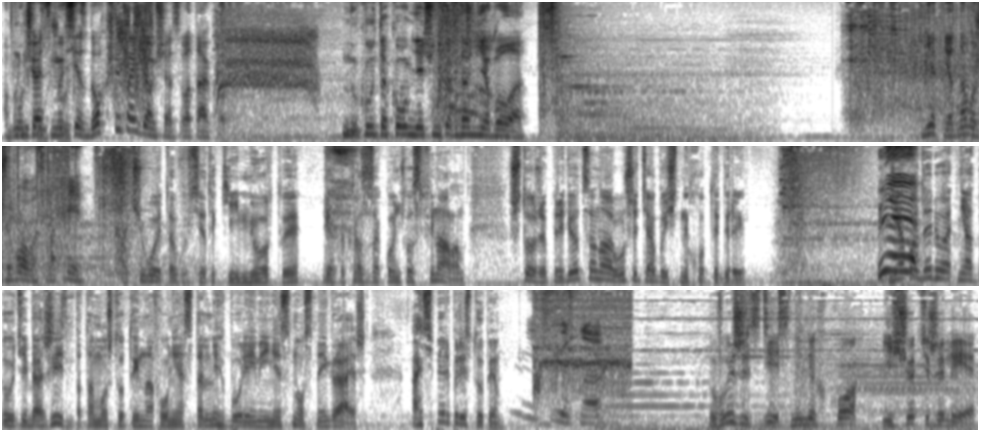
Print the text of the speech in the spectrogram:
А не получается, мы все сдохшие пойдем сейчас в атаку? Ну-ка, такого у меня еще никогда не было. Нет, ни одного живого, смотри. А чего это вы все такие мертвые? Я как раз закончил с финалом. Что же, придется нарушить обычный ход игры. Я Э! подарю отнятую у тебя жизнь, потому что ты на фоне остальных более-менее сносно играешь. А теперь приступим. Нечестно. Выжить здесь нелегко, еще тяжелее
